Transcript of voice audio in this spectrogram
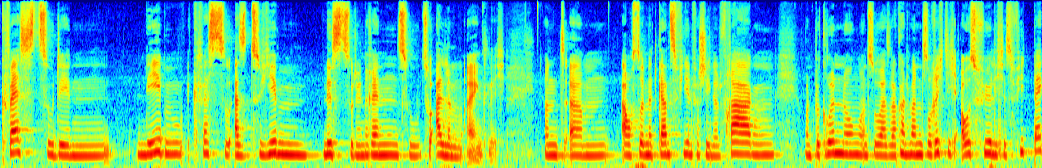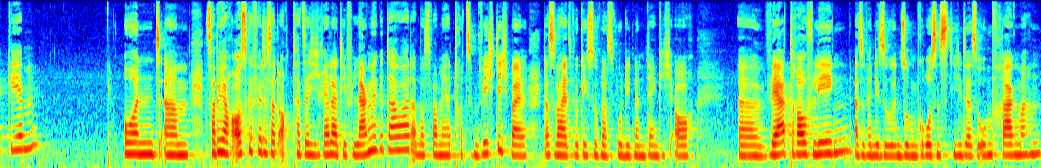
Quests, zu den Nebenquests, zu, also zu jedem Mist, zu den Rennen, zu, zu allem eigentlich. Und ähm, auch so mit ganz vielen verschiedenen Fragen und Begründungen und so. Also da konnte man so richtig ausführliches Feedback geben. Und ähm, das habe ich auch ausgefüllt. Das hat auch tatsächlich relativ lange gedauert, aber es war mir halt trotzdem wichtig, weil das war jetzt wirklich sowas, wo die dann, denke ich, auch äh, Wert drauf legen. Also wenn die so in so einem großen Stil da so Umfragen machen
